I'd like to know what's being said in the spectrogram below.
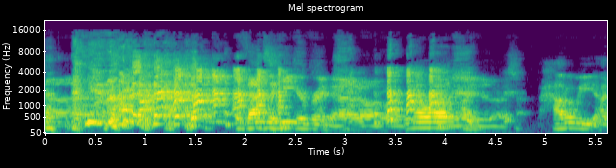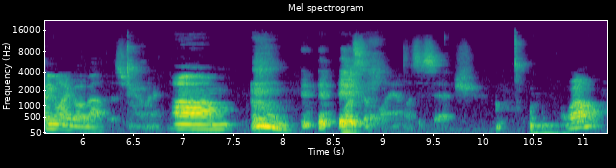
Uh, if that's a heat you're bringing, I don't know. You know what? invite you to the roast. how do we? How do you want to go about this, Chandler? Um, What's the plan? What's the sitch? well,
